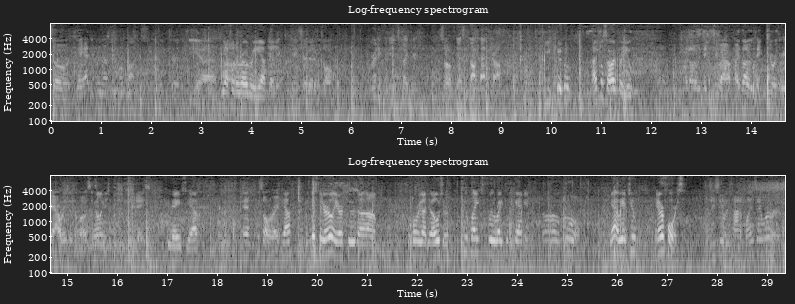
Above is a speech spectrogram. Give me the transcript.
So they had to clean up the book box to make sure that the uh, Yeah, for the Rotary, yeah. yeah, to make sure that it was all ready for the inspector. So guess who got that job? You. I feel sorry for you. I thought it would take two hours. I thought it would take two or three hours at the most. It Really? me two days. Two days, yeah. Eh, it's all right. Yeah. We missed it earlier through the, um, before we got to Osier. Two planes flew right through the canyon. Oh, cool. Yeah, we had two Air Force. Did you see what kind of planes they were? or-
